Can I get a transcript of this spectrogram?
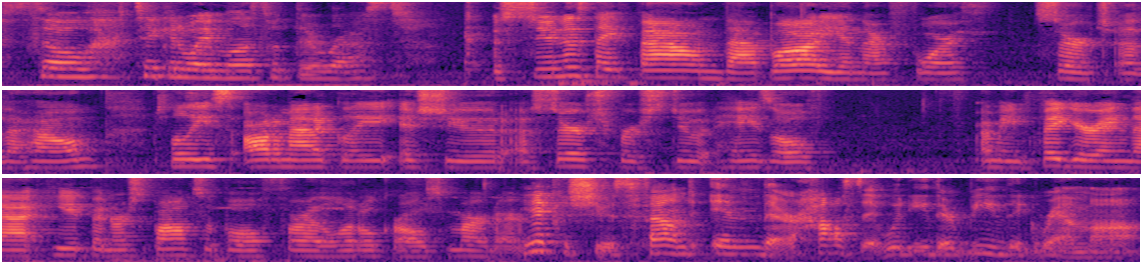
So take it away, Melissa, with the arrest. As soon as they found that body in their fourth search of the home, police automatically issued a search for Stuart Hazell. I mean, figuring that he had been responsible for the little girl's murder. Yeah, because she was found in their house. It would either be the grandma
